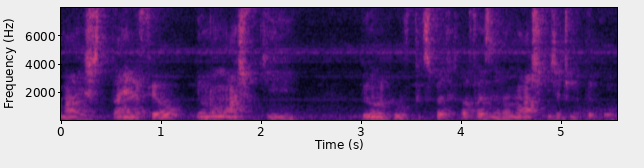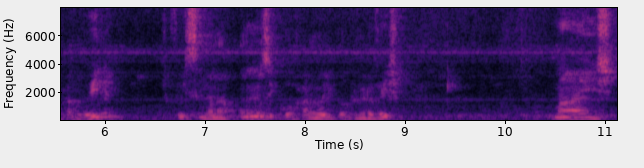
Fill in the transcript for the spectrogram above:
Mas tá NFL, eu não acho que, pelo que o Fitzpatrick tá fazendo, eu não acho que já tinha que ter colocado ele. Acho que foi semana 11 que colocaram ele pela primeira vez. Mas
